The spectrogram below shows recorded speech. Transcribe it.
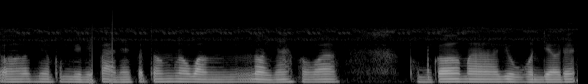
ก็เนี่ยผมอยู่ในป่าเนี่ยก็ต้องระวังหน่อยนะ เพราะว่าผมก็มาอยู่คนเดียวด้วย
